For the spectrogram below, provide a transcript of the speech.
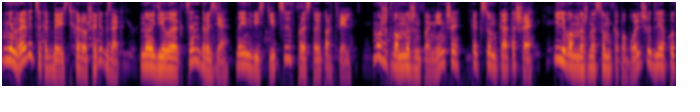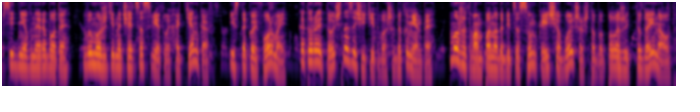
Мне нравится, когда есть хороший рюкзак, но я делаю акцент, друзья, на инвестицию в простой портфель. Может вам нужен поменьше, как сумка Аташе, или вам нужна сумка побольше для повседневной работы. Вы можете начать со светлых оттенков и с такой формой, которая точно защитит ваши документы. Может вам понадобится сумка еще больше, чтобы положить туда и ноут.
